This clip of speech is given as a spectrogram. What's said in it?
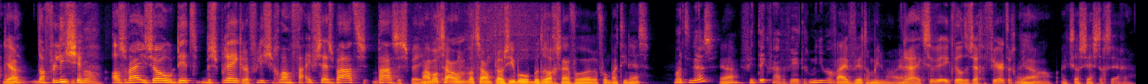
Ja? dan, dan verlies Denk ik je, wel. als wij zo dit bespreken, dan verlies je gewoon vijf, zes basis, basisspelers. Maar wat zou, een- wat zou een plausibel bedrag zijn voor, voor Martinez? Martinez? Ja? Vind ik 45 minimaal. 45 minimaal, ja. Ja, ik, zou- ik wilde zeggen 40 Ja, minimaal. ik zou 60 zeggen.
